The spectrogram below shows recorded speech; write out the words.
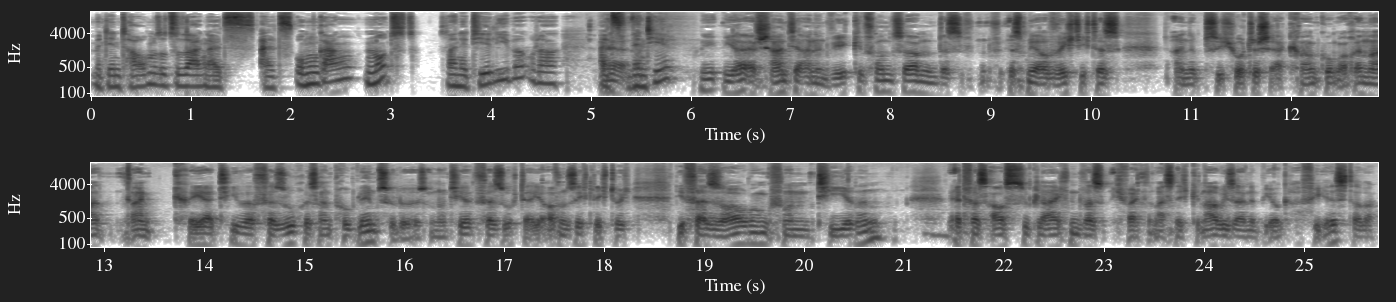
mit den Tauben sozusagen als, als Umgang nutzt? Seine Tierliebe oder als ja, Ventil? Ja, er scheint ja einen Weg gefunden zu haben. Das ist mir auch wichtig, dass eine psychotische Erkrankung auch immer ein kreativer Versuch ist, ein Problem zu lösen. Und hier versucht er ja offensichtlich durch die Versorgung von Tieren etwas auszugleichen, was ich weiß, weiß nicht genau, wie seine Biografie ist, aber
